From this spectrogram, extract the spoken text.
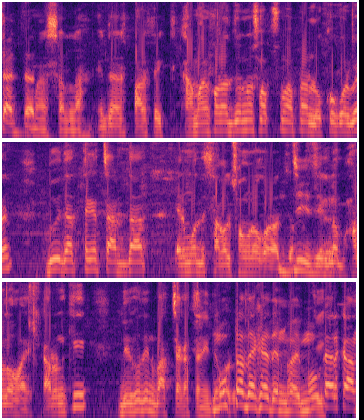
চার দাঁত। এটা পারফেক্ট খামার করার জন্য সবসময় আপনারা লক্ষ্য করবেন দুই দাঁত থেকে চার দাঁত এর মধ্যে ছাগল সংগ্রহ করার জন্য। এগুলো ভালো হয় কারণ কি দীর্ঘদিন বাচ্চা কাচ্চা নিতে মুখটা দেখা দেন ভাই মুখ আর কান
